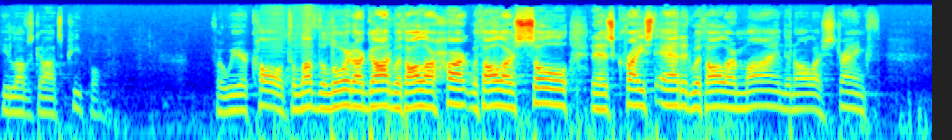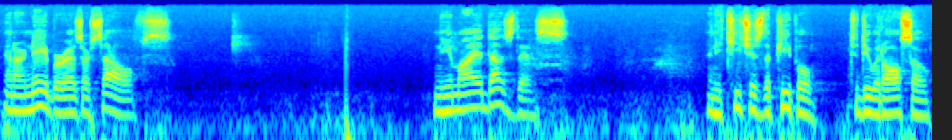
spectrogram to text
he loves God's people. For we are called to love the Lord our God with all our heart, with all our soul, and as Christ added, with all our mind and all our strength, and our neighbor as ourselves. Nehemiah does this, and he teaches the people to do it also.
